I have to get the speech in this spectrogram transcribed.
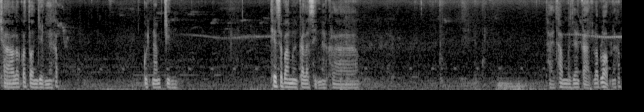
เช้าแล้วก็ตอนเย็นนะครับ กุดน้ำจิน เทศบาลเมืองกาลสินนะครับ ถ่ายทำบรรยากาศรอบ ๆ นะครับ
